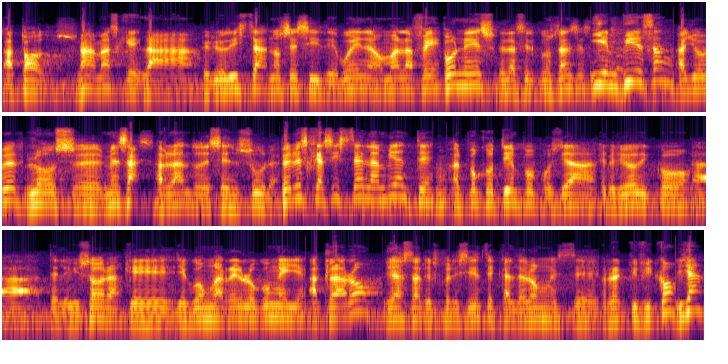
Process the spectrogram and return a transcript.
a todos. Nada más que la periodista, no sé si de buena o mala fe, pone eso de las circunstancias y empiezan a llover los eh, mensajes hablando de censura. Pero es que así está el ambiente. ¿no? Al poco tiempo, pues ya el periódico, la televisora, que llegó a un arreglo con ella, aclaró y hasta el expresidente Calderón este, rectificó y ya.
